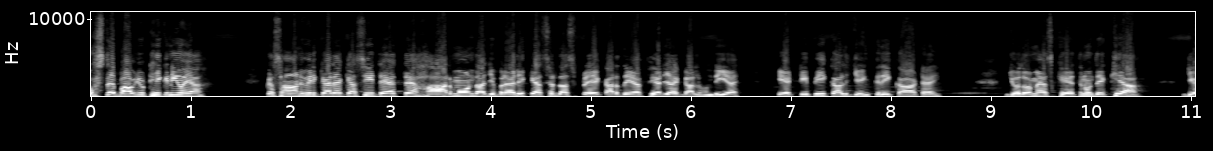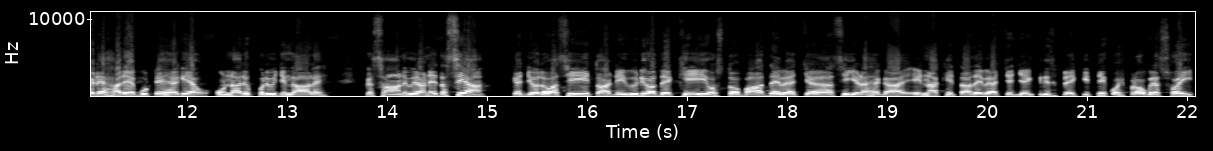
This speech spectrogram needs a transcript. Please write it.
ਉਸ ਦੇ ਬਾਵਜੂਦ ਠੀਕ ਨਹੀਂ ਹੋਇਆ। ਕਿਸਾਨ ਵੀਰ ਕਹਿ ਰਿਹਾ ਕਿ ਅਸੀਂ ਤੇ ਇੱਥੇ ਹਾਰਮੋਨ ਦਾ, ਜਿਬਰੈਲਿਕ ਐਸਿਡ ਦਾ ਸਪਰੇਅ ਕਰਦੇ ਆ, ਫਿਰ ਜਾ ਕੇ ਗੱਲ ਹੁੰਦੀ ਹੈ। ਇਹ ਟਿਪੀਕਲ ਜਿੰਕਰੀ ਕਾਟ ਹੈ। ਜਦੋਂ ਮੈਂ ਇਸ ਖੇਤ ਨੂੰ ਦੇਖਿਆ, ਜਿਹੜੇ ਹਰੇ ਬੂਟੇ ਹੈਗੇ ਆ, ਉਹਨਾਂ ਦੇ ਉੱਪਰ ਵੀ ਜੰਗਾਲ ਹੈ। ਕਿਸਾਨ ਵੀਰਾਂ ਨੇ ਦੱਸਿਆ ਕਿ ਜਦੋਂ ਅਸੀਂ ਤੁਹਾਡੀ ਵੀਡੀਓ ਦੇਖੀ, ਉਸ ਤੋਂ ਬਾਅਦ ਦੇ ਵਿੱਚ ਅਸੀਂ ਜਿਹੜਾ ਹੈਗਾ ਇਹਨਾਂ ਖੇਤਾਂ ਦੇ ਵਿੱਚ ਜੈਂਕਰੀ ਸਪਰੇਅ ਕੀਤੀ ਕੁਝ ਪ੍ਰੋਗਰੈਸ ਹੋਈ।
